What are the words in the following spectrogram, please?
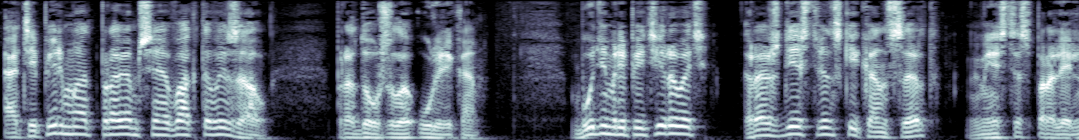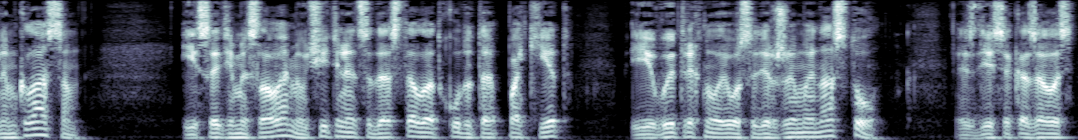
«А теперь мы отправимся в актовый зал», — продолжила Ульрика. «Будем репетировать рождественский концерт вместе с параллельным классом. И с этими словами учительница достала откуда-то пакет и вытряхнула его содержимое на стол. Здесь оказалась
